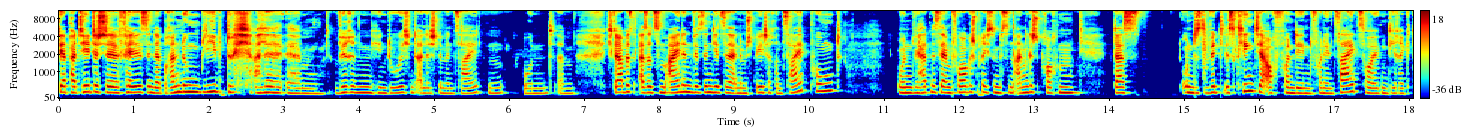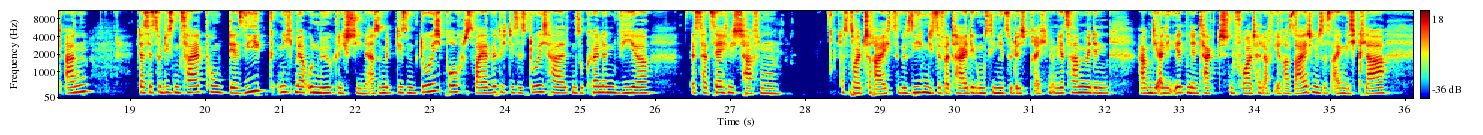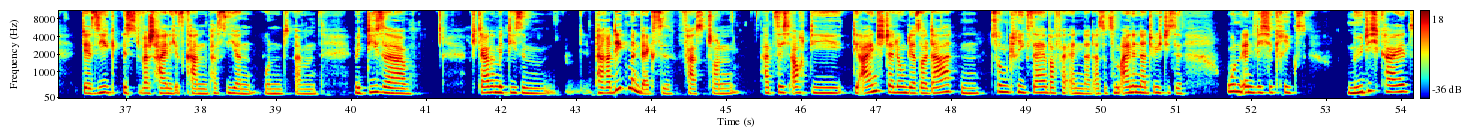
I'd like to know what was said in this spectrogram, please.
der pathetische Fels in der Brandung blieb durch alle ähm, Wirren hindurch und alle schlimmen Zeiten. Und ähm, ich glaube, es, also zum einen, wir sind jetzt in einem späteren Zeitpunkt und wir hatten es ja im Vorgespräch so ein bisschen angesprochen, dass, und es wird, es klingt ja auch von den, von den Zeitzeugen direkt an, dass jetzt zu diesem Zeitpunkt der Sieg nicht mehr unmöglich schien. Also mit diesem Durchbruch, das war ja wirklich dieses Durchhalten, so können wir es tatsächlich schaffen, das Deutsche Reich zu besiegen, diese Verteidigungslinie zu durchbrechen. Und jetzt haben wir den, haben die Alliierten den taktischen Vorteil auf ihrer Seite und es ist eigentlich klar, der Sieg ist wahrscheinlich, es kann passieren. Und ähm, mit dieser, ich glaube, mit diesem Paradigmenwechsel fast schon hat sich auch die, die Einstellung der Soldaten zum Krieg selber verändert. Also zum einen natürlich diese unendliche Kriegsmüdigkeit,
